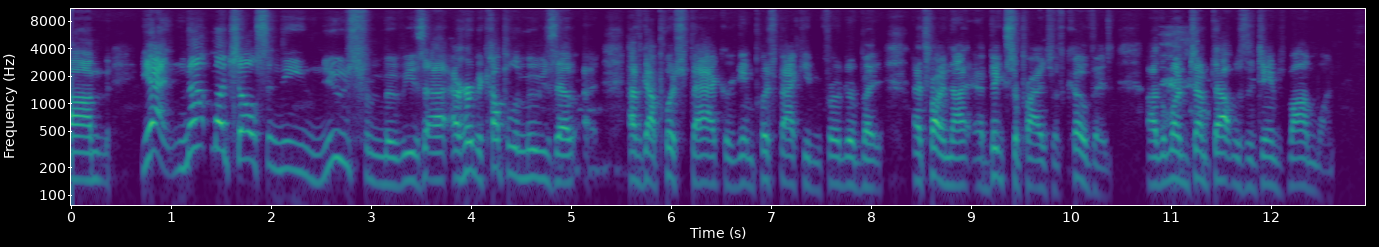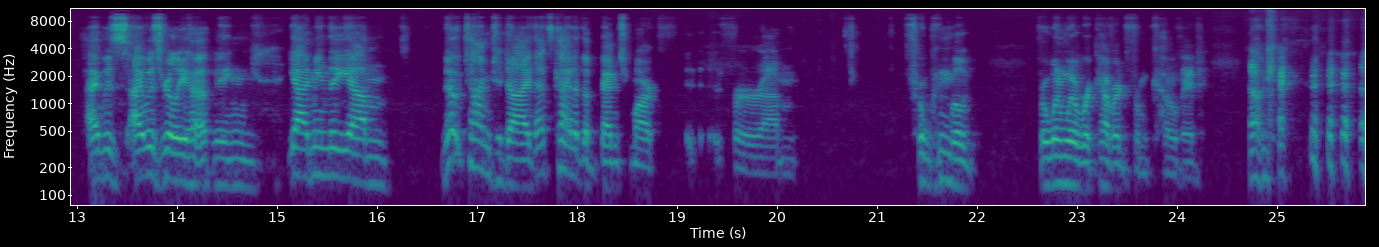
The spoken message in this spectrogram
Um, yeah, not much else in the news from movies. Uh, I heard a couple of movies that uh, have got pushed back or getting pushed back even further, but that's probably not a big surprise with COVID. Uh, the one that jumped out was the James Bond one. I was I was really hoping. Yeah, I mean the um, No Time to Die. That's kind of the benchmark for um, for when we'll for when we're recovered from COVID. Okay.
